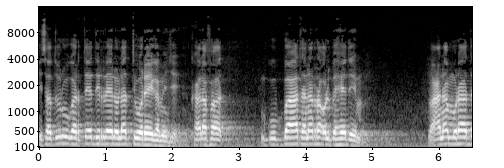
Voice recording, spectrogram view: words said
gartee dirree lolatti wareegame je kalafa gubbaa tanarra ol bahee deemu معنى مراد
